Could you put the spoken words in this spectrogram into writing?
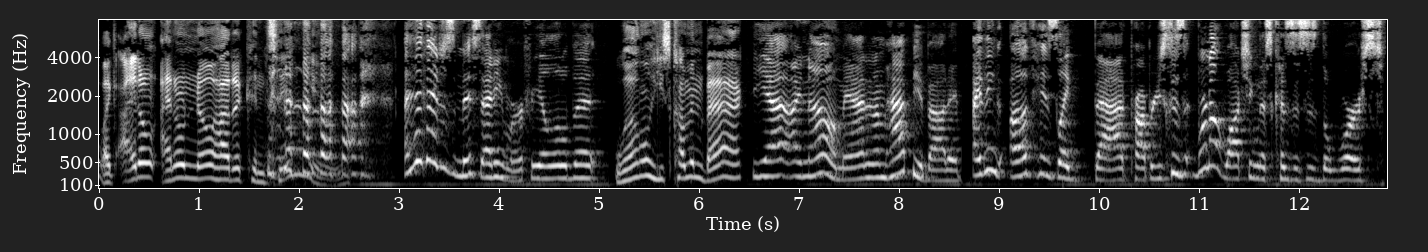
Like I don't I don't know how to continue. I think I just miss Eddie Murphy a little bit. well, he's coming back. Yeah, I know, man, and I'm happy about it. I think of his like bad properties because we're not watching this because this is the worst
